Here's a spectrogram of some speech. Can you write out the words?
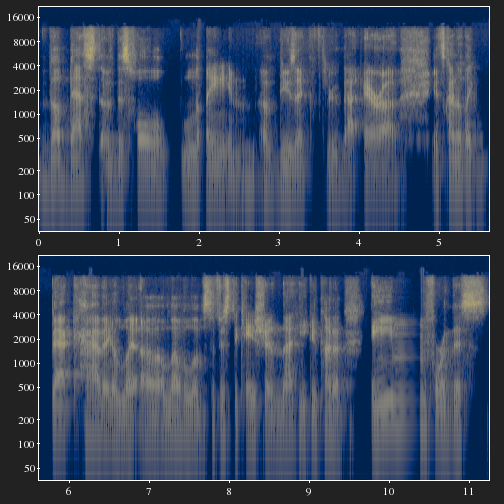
the best of this whole lane of music through that era. It's kind of like Beck having a, le- a level of sophistication that he could kind of aim for this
